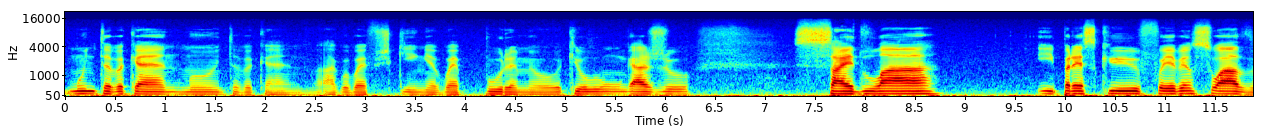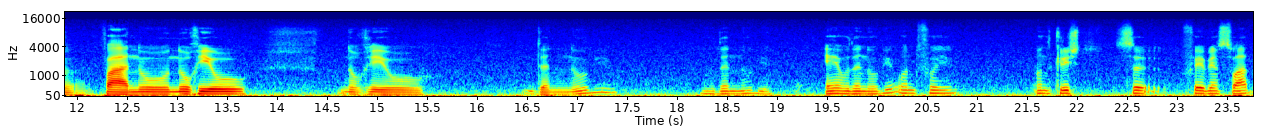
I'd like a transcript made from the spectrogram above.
muito bacana, muito bacana, água bem fresquinha, bem pura, meu, aquilo um gajo sai de lá e parece que foi abençoado, pá, no, no rio, no rio Danúbio, no Danúbio, é o Danúbio, onde foi, onde Cristo se foi abençoado,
